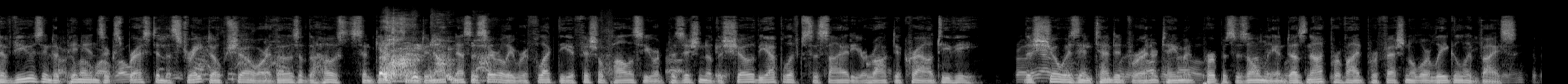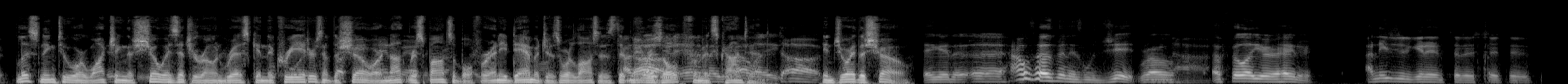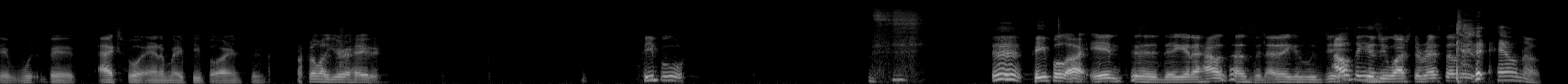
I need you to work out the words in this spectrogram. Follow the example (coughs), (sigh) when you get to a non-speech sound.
The views and opinions expressed in the Straight Dope Show are those of the hosts and guests and do not (coughs) necessarily reflect the official policy or position of the show The Uplift Society or Rock the Crowd TV. The show is intended for entertainment purposes only and does not provide professional or legal advice. Listening to or watching the show is at your own risk and the creators of the show are not responsible for any damages or losses that may result from its content. Enjoy the show. Nigga, the uh, house husband is legit, bro. I feel like you're a hater. I need you to get into the shit that that actual anime people are into. I feel like you're a hater. People, (laughs) people are into nigga the house husband. That nigga's legit. I don't think Did you watch the rest of it? (laughs) Hell no.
